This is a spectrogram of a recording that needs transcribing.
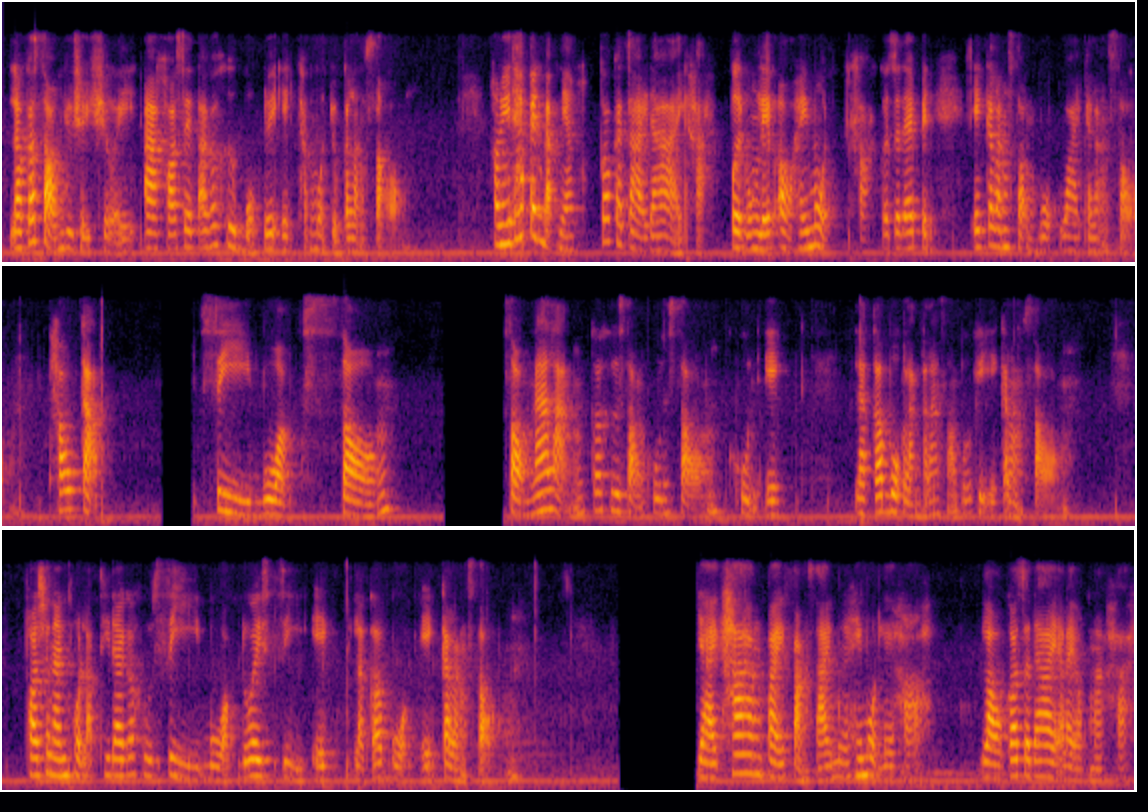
แล้วก็สองอยู่เฉยๆ r cos เซตาก็คือบวกด้วย x ทั้งหมดยกกำลังสองคราวนี้ถ้าเป็นแบบเนี้ยก็กระจายได้ค่ะ เปิดวงเล็บออกให้หมดค่ะ ก็จะได้เป็น x กำลังสองบวก y กำลังสองเท่ากับสี่บวกสองสองหน้าหลังก็คือสองคูณสองคูณ x แล้วก็บวกหลังกำลังสองก็คือ x กำลังสองเพราะฉะนั้นผลลัพธ์ที่ได้ก็คือ 4 บวกด้วย 4x แล้วก็บวก x กำลังสอง ย้ายข้างไปฝั่งซ้ายมือให้หมดเลยค่ะ เราก็จะได้อะไรออกมาคะ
